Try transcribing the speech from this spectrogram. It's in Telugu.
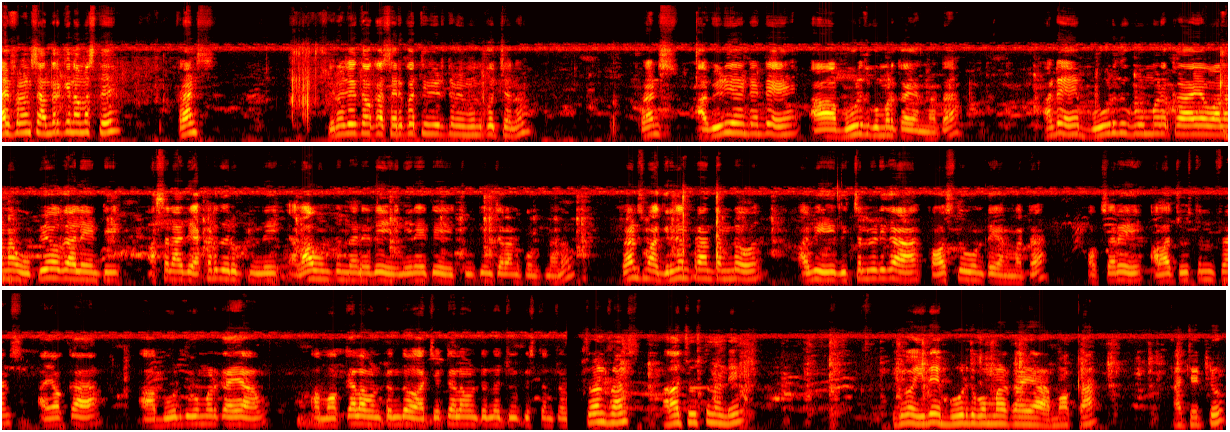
హాయ్ ఫ్రెండ్స్ అందరికీ నమస్తే. ఫ్రెండ్స్ ఈరోజైతే ఒక సరికొత్త వీడియోతో మేము ముందుకు వచ్చాను ఫ్రెండ్స్ ఆ వీడియో ఏంటంటే ఆ బూడిద గుమ్మడికాయ అన్నమాట. అంటే బూడిద గుమ్మడికాయ వలన ఉపయోగాలు ఏంటి అసలు అది ఎక్కడ దొరుకుతుంది? ఎలా ఉంటుంది అనేది నేనైతే చూపించాలనుకుంటున్నాను. ఫ్రెండ్స్ మా గిరిజన ప్రాంతంలో అవి విచ్చలవిడిగా కాస్తూ ఉంటాయి అన్నమాట ఒకసారి అలా చూస్తుంది ఫ్రెండ్స్ ఆ యొక్క ఆ బూడిద గుమ్మడికాయ ఆ మొక్క ఎలా ఉంటుందో ఆ చెట్టు ఎలా ఉంటుందో చూపిస్తాను చూడండి చూడండి ఫ్రెండ్స్ అలా చూస్తుండండి ఇదిగో ఇదే బూడిద గుమ్మడికాయ మొక్క ఆ చెట్టు.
